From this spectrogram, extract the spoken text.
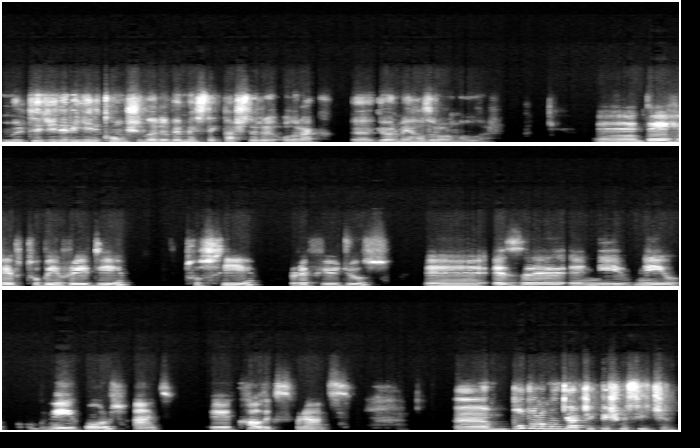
mültecileri yeni komşuları ve meslektaşları olarak e, görmeye hazır olmalılar. Eh, they have to be ready to see refugees eh, as a, a new, new neighbors and eh, colleagues, friends. Ee, bu durumun gerçekleşmesi için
